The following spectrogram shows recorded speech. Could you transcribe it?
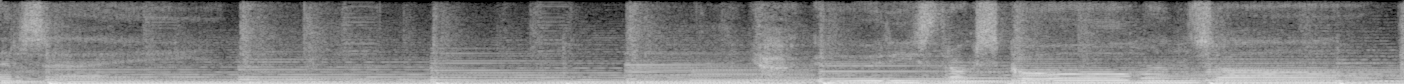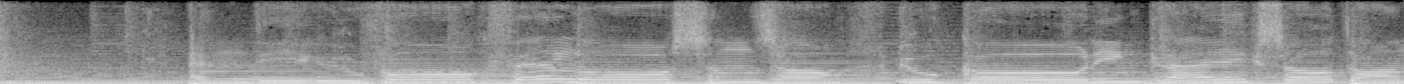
er zijn. Die straks komen zal. En die uw volk verlossen zal. Uw koninkrijk zal dan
